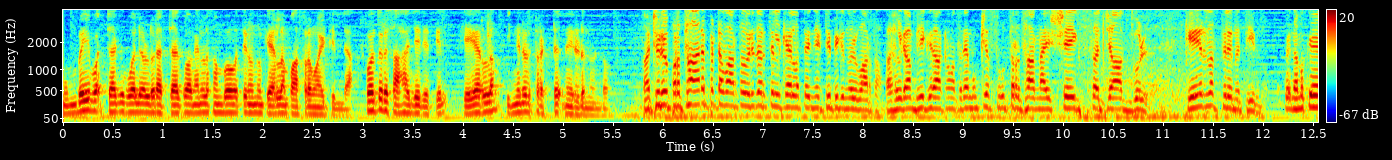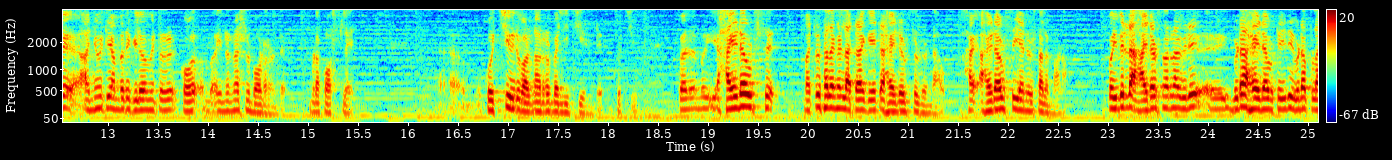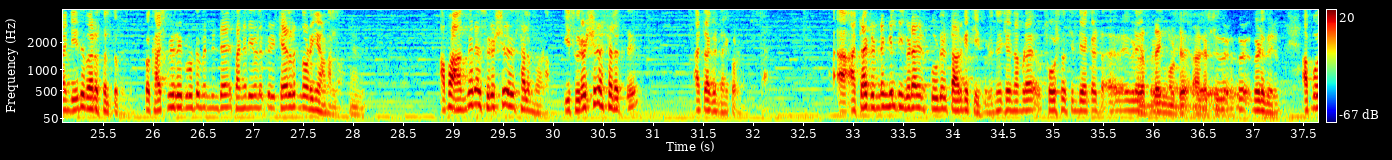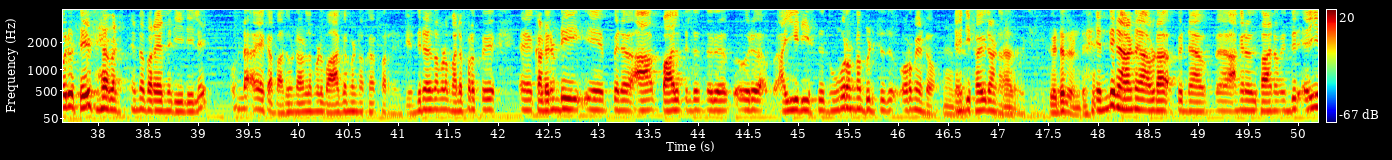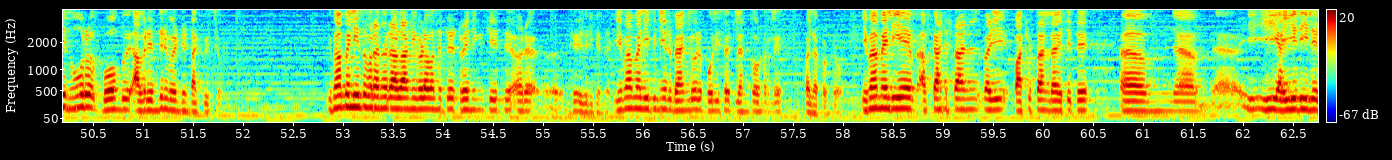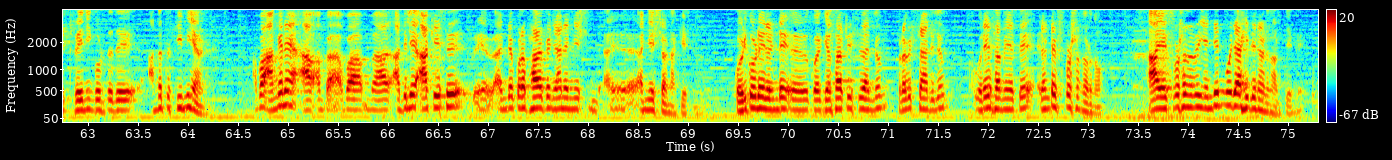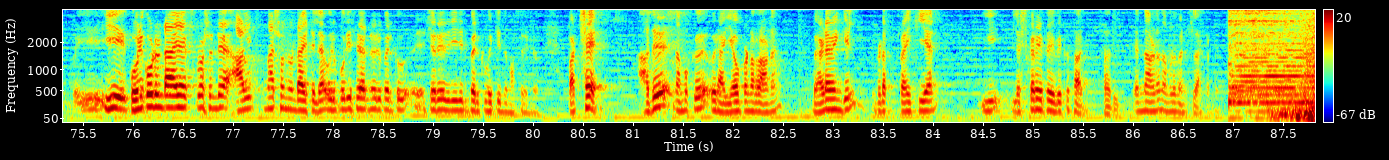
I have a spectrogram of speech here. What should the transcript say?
Mumbai attack പോലെയുള്ള ഒരു അറ്റാക്കോ അങ്ങനെയുള്ള സംഭവത്തിനൊന്നും കേരളം പാത്രമായിട്ടില്ല. ഇപ്പോഴത്തെ ഒരു സാഹചര്യത്തിൽ കേരളം ഇങ്ങനെ ഒരു ത്രട്ട് നേരിടുന്നുണ്ടോ? മറ്റൊരു പ്രധാനപ്പെട്ട വാർത്ത ഒരു തരത്തിൽ കേരളത്തെ ഞെട്ടിപ്പിക്കുന്ന ഒരു വാർത്ത. പഹൽഗാം ഭീകരാക്രമണത്തിന്റെ മുഖ്യ സൂത്രധാരനായ ഷെയ്ഖ് സജാദ് ഗുൾ കേരളത്തിലും എത്തിയിരുന്നു. നമുക്ക് അഞ്ഞൂറ്റി അമ്പത് കിലോമീറ്റർ ഇന്റർനാഷണൽ ബോർഡർ ഉണ്ട് നമ്മുടെ കോസ്റ്റ് ലൈൻ കൊച്ചി ഒരു വൾണറബിലിറ്റി ഉണ്ട് കൊച്ചി. ഇപ്പം ഹൈഡ് ഔട്ട്സ് മറ്റു സ്ഥലങ്ങളിൽ അറ്റാക്ക് ചെയ്തിട്ട് ഹൈഡ് ഔട്ട്സ് ഉണ്ടാവും. ഹൈഡ് ഔട്ട്സ് ചെയ്യാൻ ഒരു സ്ഥലം വേണം. അപ്പോൾ ഇവരുടെ ഹൈഡ് ഔട്ട്സ് പറഞ്ഞാൽ ഇവർ ഇവിടെ ഹൈഡ് ഔട്ട് ചെയ്ത് ഇവിടെ പ്ലാൻ ചെയ്ത് വേറെ സ്ഥലത്ത് പോകും. ഇപ്പോൾ കാശ്മീർ റിക്രൂട്ട്മെന്റിന്റെ സംഗതികൾ കേരളത്തിൽ തുടങ്ങിയാണല്ലോ. അപ്പോൾ അങ്ങനെ സുരക്ഷിത സ്ഥലം വേണം. ഈ സുരക്ഷിത സ്ഥലത്ത് അറ്റാക്ക് ഉണ്ടായിക്കൊള്ളില്ല അറ്റാക്ക് ഉണ്ടെങ്കിൽ ഇവിടെ കൂടുതൽ ടാർഗറ്റ് ചെയ്യും എന്ന് വെച്ചാൽ നമ്മുടെ ഫോഴ്സസിന്റെ ഒക്കെ. ഇവിടെ വരും. അപ്പോൾ ഒരു സേഫ് ഹെവൻ എന്ന് പറയുന്ന രീതിയിൽ ഉണ്ടായേക്കാം. അപ്പോൾ അതുകൊണ്ടാണ് നമ്മൾ വാഗമണ്ണൊക്കെ പറഞ്ഞത് എന്തിനാണ് നമ്മുടെ മലപ്പുറത്ത് കടലുണ്ടി പിന്നെ ആ പാലത്തിൽ ഒരു ഒരു ഐ ഡിസ് നൂറെണ്ണം പിടിച്ചത് ഓർമ്മയുണ്ടോ? നയന്റി ഫൈവിലാണ് സംഭവിച്ചത് എന്തിനാണ് അവിടെ പിന്നെ അങ്ങനെ ഒരു സാധനം ഈ നൂറ് ബോംബ് അവർ എന്തിനു വേണ്ടി ഉണ്ടാക്കി വെച്ചു? ഇമാം അലി എന്ന് പറയുന്ന ഒരാളാണ് ഇവിടെ വന്നിട്ട് ട്രെയിനിങ് ചെയ്ത് അവർ ചെയ്തിരിക്കുന്നത്. ഇമാം അലി പിന്നീട് ബാംഗ്ലൂർ പോലീസ് ആയിട്ട് എൻകൗണ്ടറിൽ കൊല്ലപ്പെട്ടു. ഇമാം അലിയെ അഫ്ഗാനിസ്ഥാനിൽ വഴി പാകിസ്ഥാനിൽ അയച്ചിട്ട് ഈ- ഐ ഐ ഡിയിൽ ട്രെയിനിങ് കൊടുത്തത് അന്നത്തെ സിമിയാണ് അപ്പോൾ അങ്ങനെ അതിൽ ആ കേസ് അതിന്റെ പ്രഭാവമൊക്കെ ഞാൻ അന്വേഷി അന്വേഷിച്ചാണ് ആ കേസ് കോഴിക്കോട് രണ്ട് K S R T C സ്റ്റാൻഡിലും private സ്റ്റാൻഡിലും ഒരേ സമയത്ത് രണ്ട് എക്സ്പ്രഷൻ നടന്നു. ആ എക്സ്പ്രഷൻ നടന്നത് ഇന്ത്യൻ മുജാഹിദിനാണ് നടത്തിയത്. ഈ- ഈ കോഴിക്കോട് ഉണ്ടായ എക്സ്പ്രഷന്റെ ആൾനാശമൊന്നും ഉണ്ടായിട്ടില്ല. ഒരു പോലീസുകാരന് ഒരു പേർക്ക് ചെറിയ രീതിയിൽ പേർക്ക് പറ്റിയെന്ന് ഉള്ളൂ. പക്ഷേ അത് നമുക്ക് ഒരു ഐ ഓപ്പണറാണ് വേണമെങ്കിൽ ഇവിടെ സ്ട്രൈക്ക് ചെയ്യാൻ ഈ ലഷ്കർ തൊയ്ബയ്ക്ക് സാധിക്കും സാധിക്കും. എന്നാണ് നമ്മൾ മനസ്സിലാക്കേണ്ടത്.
